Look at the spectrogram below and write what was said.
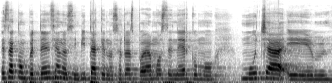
Esta competencia nos invita a que nosotros podamos tener como mucha... Eh,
